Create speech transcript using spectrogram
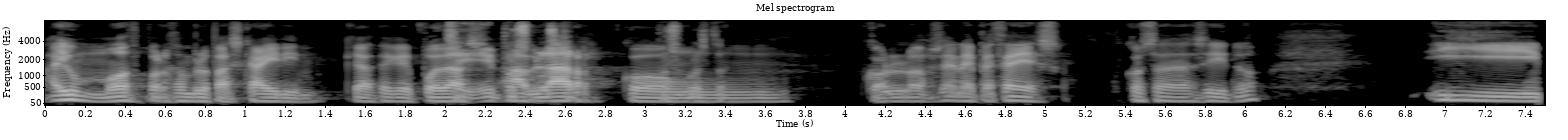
Hay un mod, por ejemplo, para Skyrim, que hace que puedas Sí, hablar supuesto, con, con los NPCs, cosas así, ¿no? Y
